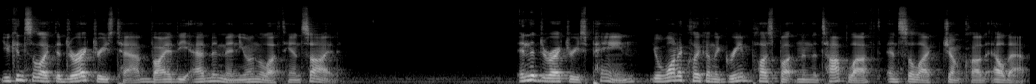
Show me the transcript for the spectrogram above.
you can select the Directories tab via the Admin menu on the left-hand side. In the Directories pane, you'll want to click on the green plus button in the top left and select JumpCloud LDAP.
